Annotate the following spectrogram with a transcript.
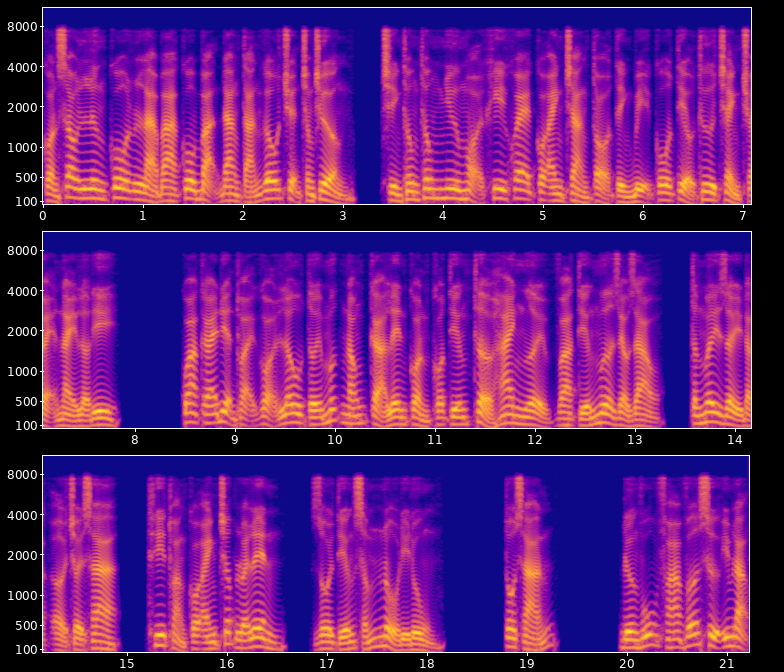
còn sau lưng cô là ba cô bạn đang tán gẫu chuyện trong trường, trình thông thông như mọi khi khoe có anh chàng tỏ tình bị cô tiểu thư chảnh chọe này lờ đi. Qua cái điện thoại gọi lâu tới mức nóng cả lên còn có tiếng thở hai người và tiếng mưa rèo rào, tầng mây dày đặc ở trời xa, thi thoảng có ánh chớp lóe lên, rồi tiếng sấm nổ đi đùng. Tô Sán. Đường Vũ phá vỡ sự im lặng,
